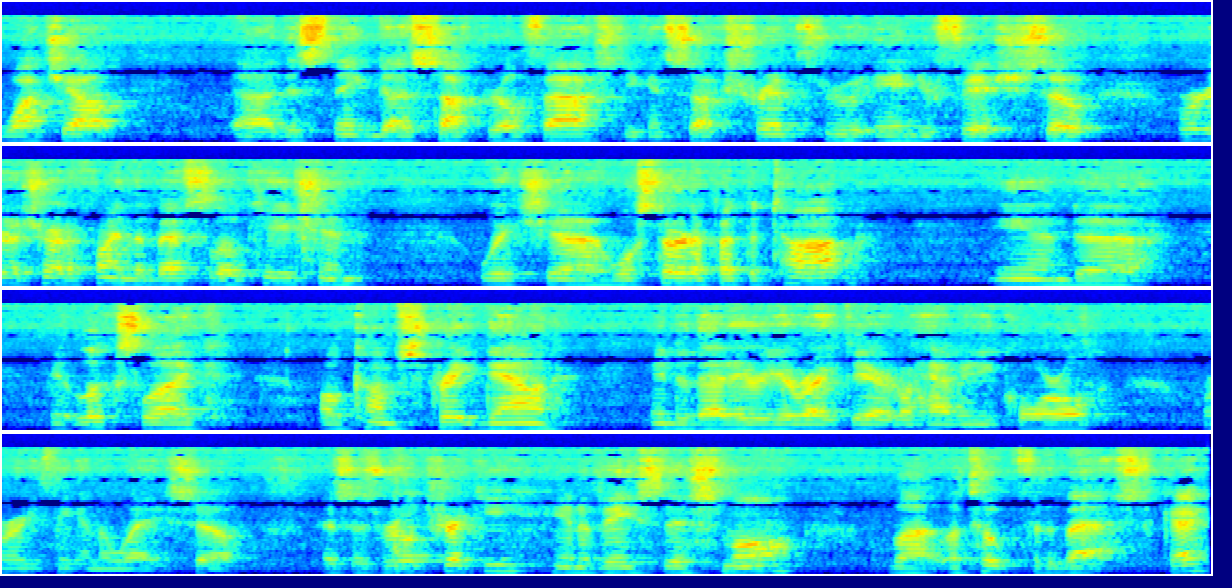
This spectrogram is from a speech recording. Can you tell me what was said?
watch out. Uh, this thing does suck real fast. You can suck shrimp through it and your fish. So we're going to try to find the best location, which uh, we'll start up at the top, and uh, it looks like I'll come straight down into that area right there. I don't have any coral or anything in the way. So this is real tricky in a vase this small, but let's hope for the best, okay?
